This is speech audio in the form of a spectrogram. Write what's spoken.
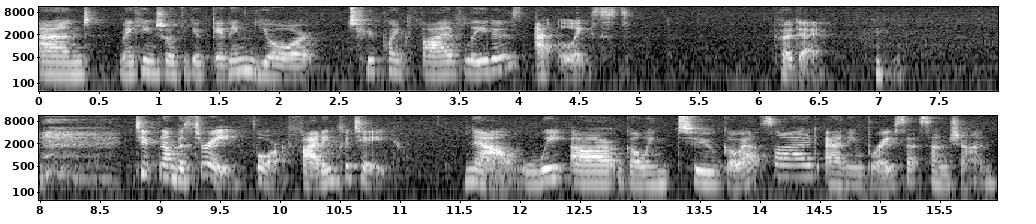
and making sure that you're getting your 2.5 liters at least per day. Tip number three for fighting fatigue. Now, we are going to go outside and embrace that sunshine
